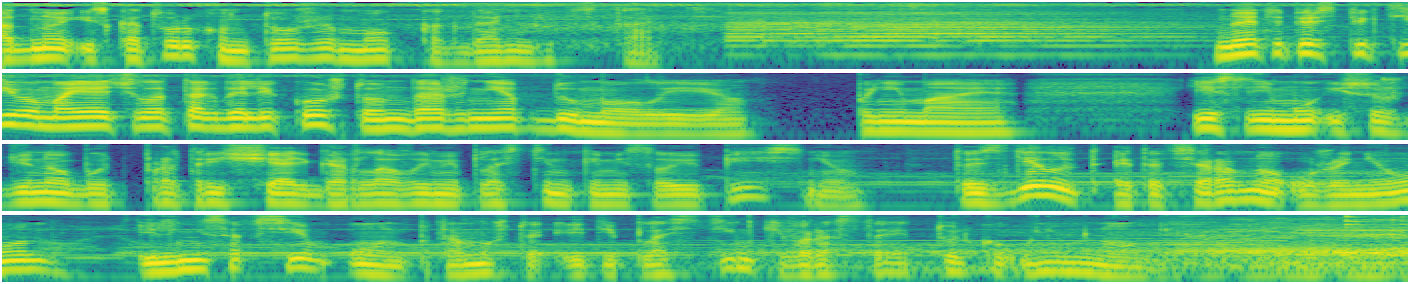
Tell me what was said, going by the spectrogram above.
одной из которых он тоже мог когда-нибудь стать. Но эта перспектива маячила так далеко, что он даже не обдумывал ее, понимая, если ему и суждено будет протрещать горловыми пластинками свою песню, то сделает это все равно уже не он, или не совсем он, потому что эти пластинки вырастают только у немногих.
